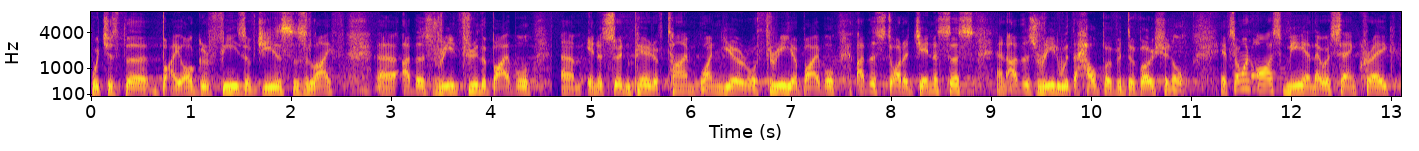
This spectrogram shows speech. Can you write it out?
which is the biographies of Jesus' life. Uh, others read through the Bible um, in a certain period of time, one year or three year Bible. Others start at Genesis, and others read with the help of a devotional. If someone asked me and they were saying, Craig,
